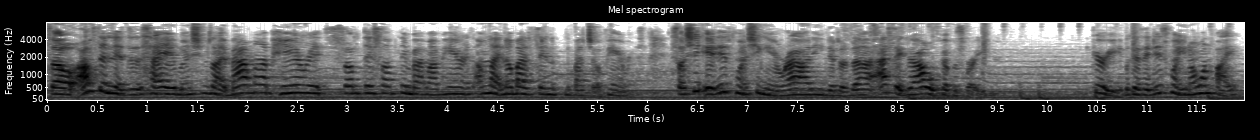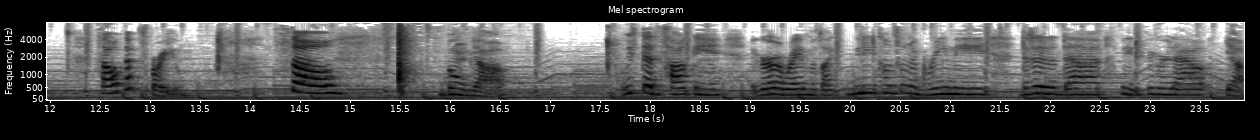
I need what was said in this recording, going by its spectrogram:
So I'm sitting at the table and she was like, about my parents, something, something about my parents. I'm like, nobody said nothing about your parents. So she at this point she getting rowdy, da da da. I said, girl, I will pepper spray you. Period. Because at this point you don't want to fight. So I will pepper spray you. So boom, y'all. We started talking. The girl Raven was like, we need to come to an agreement. Da da da da. We need to figure it out. Yeah.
